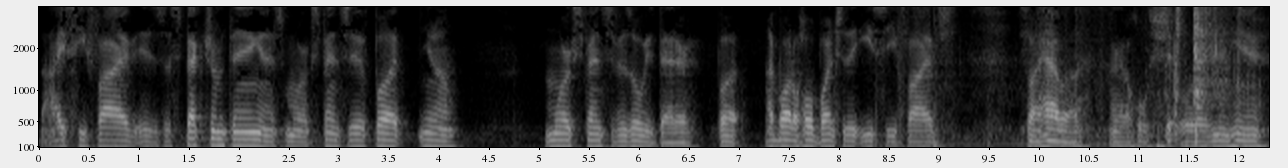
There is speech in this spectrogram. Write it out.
The IC5 is a Spektrum thing and it's more expensive, but, you know, more expensive is always better. But I bought a whole bunch of the EC5s. So I have a, I got a whole shitload of them in here.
